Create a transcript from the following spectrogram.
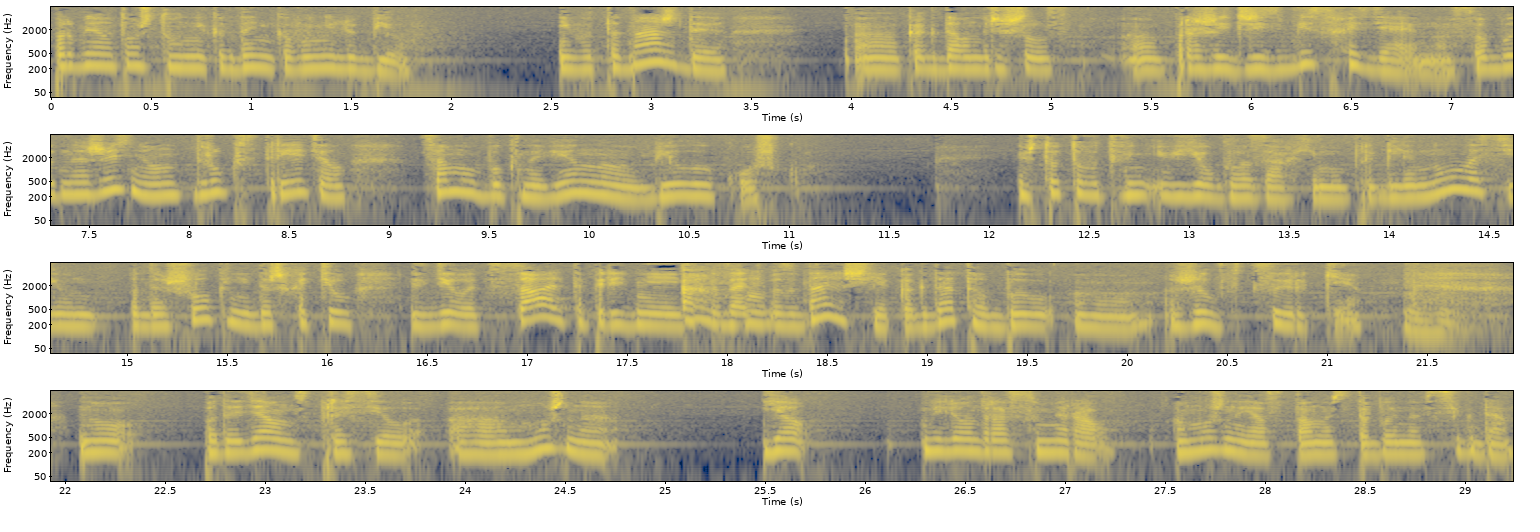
проблема в том, что он никогда никого не любил. И вот однажды, э, когда он решил э, прожить жизнь без хозяина, свободной жизнь, он вдруг встретил самую обыкновенную белую кошку. И что-то вот в, ее глазах ему приглянулось, и он подошел к ней, даже хотел сделать сальто перед ней и сказать, «Вот знаешь, я когда-то был, э, жил в цирке. Но подойдя, он спросил, а можно, я миллион раз умирал, а можно я останусь с тобой навсегда?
